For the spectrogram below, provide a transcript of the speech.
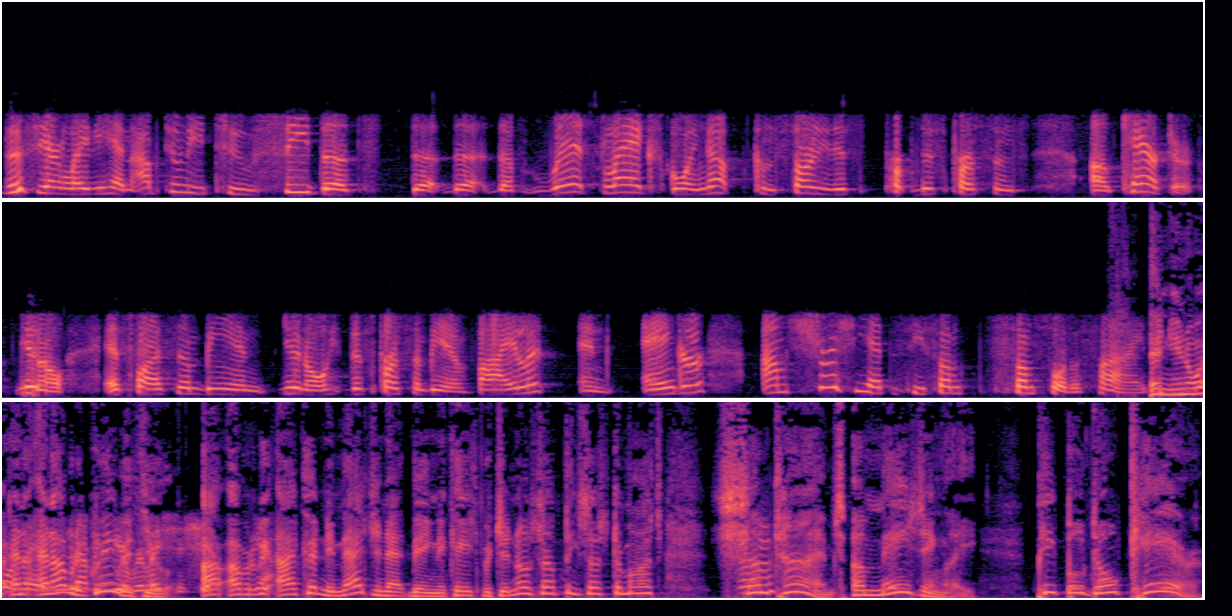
this young lady had an opportunity to see the the the, the red flags going up concerning this per, this person's uh, character. You know, as far as them being, you know, this person being violent and anger. I'm sure she had to see some some sort of sign. And you know what? And, and I would agree with you. I, I would. Agree. I couldn't imagine that being the case. But you know something, Sister Moss? Mm-hmm. Sometimes, amazingly, people don't care.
